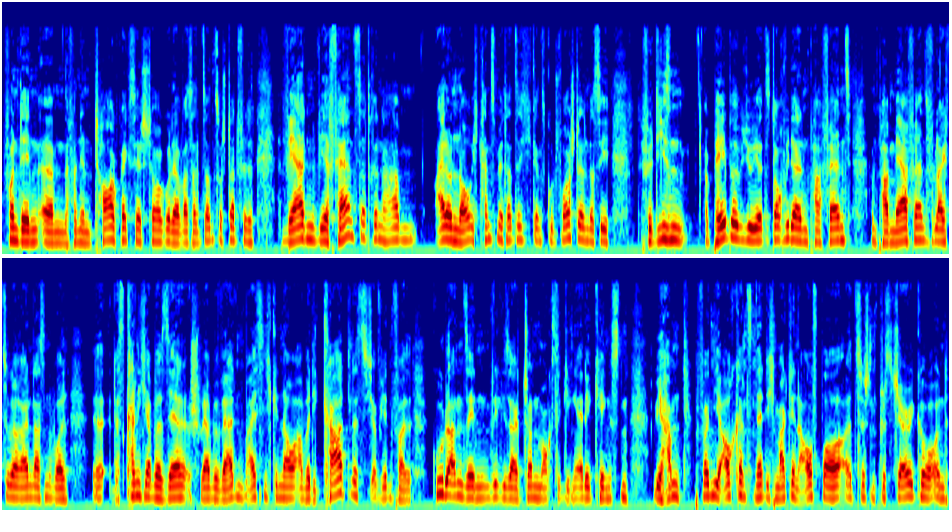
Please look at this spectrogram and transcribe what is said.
von den, ähm, von dem Talk, Backstage Talk oder was halt sonst so stattfindet. Werden wir Fans da drin haben? I don't know. Ich kann es mir tatsächlich ganz gut vorstellen, dass sie für diesen Pay-per-View jetzt doch wieder ein paar Fans, ein paar mehr Fans vielleicht sogar reinlassen wollen. Äh, das kann ich aber sehr schwer bewerten, weiß nicht genau, aber die Card lässt sich auf jeden Fall gut ansehen. Wie gesagt, John Moxley gegen Eddie Kingston. Wir haben, fand ich auch ganz nett, ich mag den Aufbau äh, zwischen Chris Jericho und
